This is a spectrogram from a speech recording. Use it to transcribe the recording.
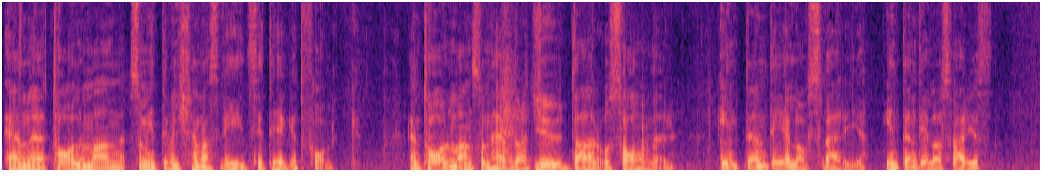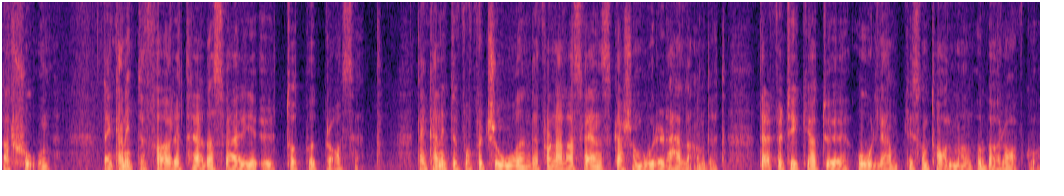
En eh, talman som inte vill kännas vid sitt eget folk. En talman som hävdar att judar och samer inte är en del av Sverige, inte en del av Sveriges nation. Den kan inte företräda Sverige utåt på ett bra sätt. Den kan inte få förtroende från alla svenskar som bor i det här landet. Därför tycker jag att du är olämplig som talman och bör avgå.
